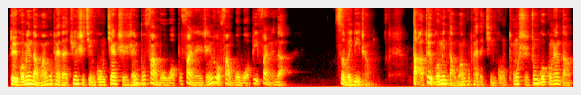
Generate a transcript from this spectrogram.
对国民党顽固派的军事进攻，坚持“人不犯我，我不犯人；人若犯我，我必犯人”的自卫立场，打退国民党顽固派的进攻。同时，中国共产党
